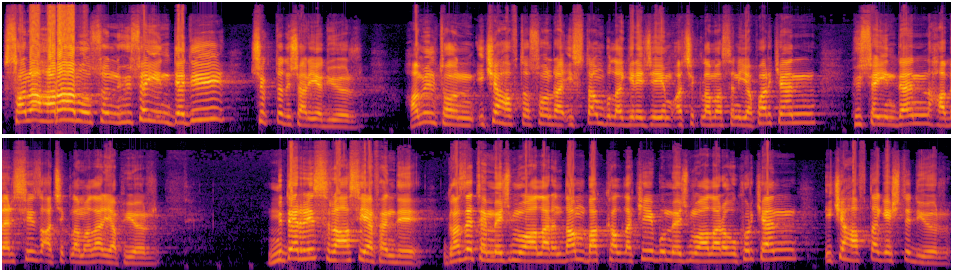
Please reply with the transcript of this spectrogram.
sana haram olsun Hüseyin dedi, çıktı dışarıya diyor. Hamilton iki hafta sonra İstanbul'a gireceğim açıklamasını yaparken Hüseyin'den habersiz açıklamalar yapıyor. Müderris Rasi Efendi gazete mecmualarından bakkaldaki bu mecmuaları okurken iki hafta geçti diyor.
